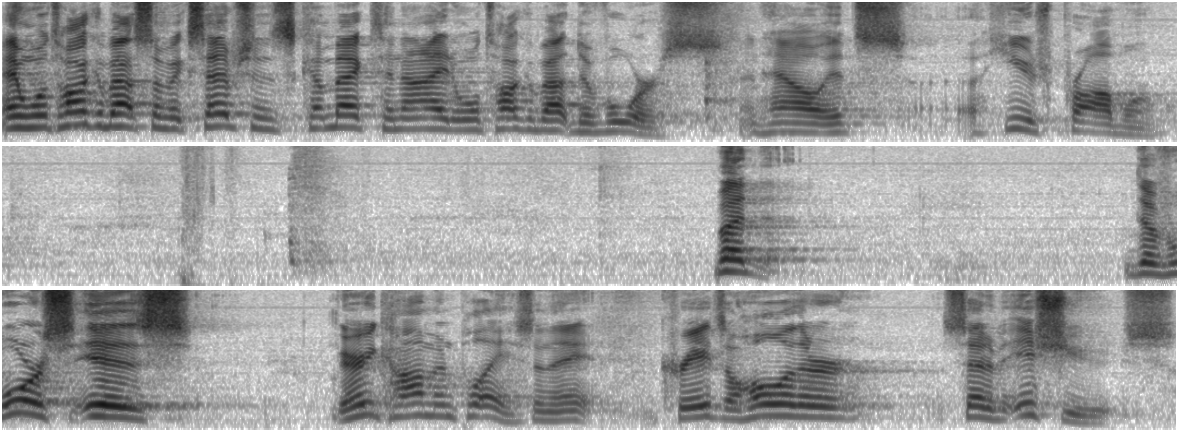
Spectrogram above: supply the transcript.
And we'll talk about some exceptions. Come back tonight and we'll talk about divorce and how it's a huge problem. But divorce is very commonplace and it creates a whole other set of issues.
